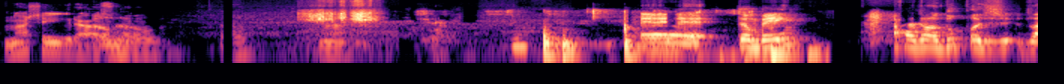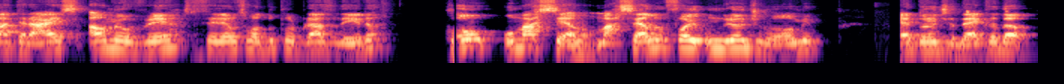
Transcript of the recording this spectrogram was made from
não achei graça. Não, não. É, também, para fazer uma dupla de laterais, ao meu ver, teremos uma dupla brasileira com o Marcelo. Marcelo foi um grande nome, é, durante a década,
